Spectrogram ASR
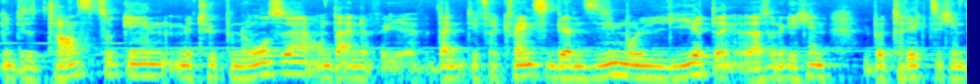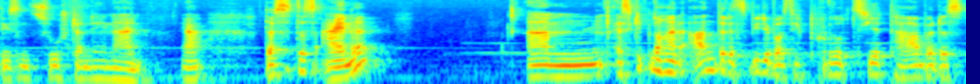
in diese Trance zu gehen mit Hypnose und deine, deine, die Frequenzen werden simuliert, also dein Gehirn überträgt sich in diesen Zustand hinein. Ja? Das ist das eine. Ähm, es gibt noch ein anderes Video, was ich produziert habe, das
